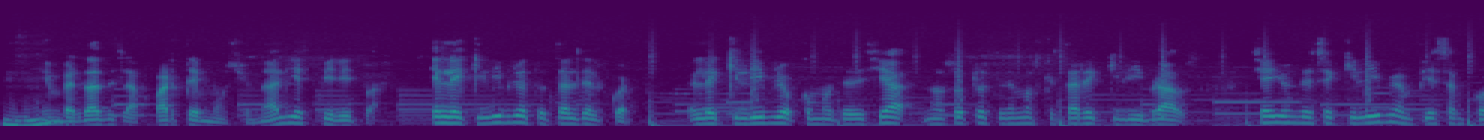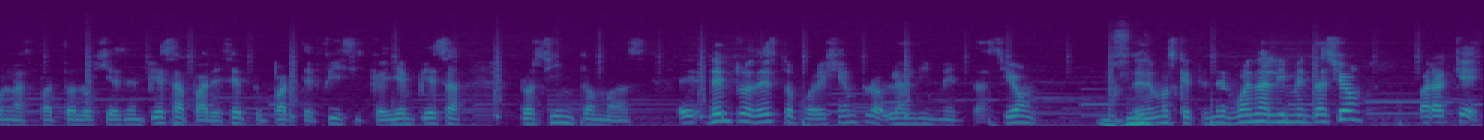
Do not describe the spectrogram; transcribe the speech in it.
en verdad es la parte emocional y espiritual. El equilibrio total del cuerpo. El equilibrio, como te decía, nosotros tenemos que estar equilibrados. Si hay un desequilibrio, empiezan con las patologías, empieza a aparecer tu parte física, y empiezan los síntomas. Eh, dentro de esto, por ejemplo, la alimentación. Tenemos que tener buena alimentación. ¿Para qué?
